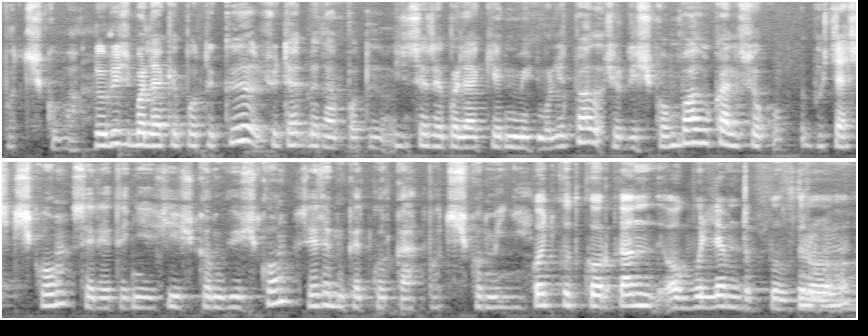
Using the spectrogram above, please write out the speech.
потышкова. Дорыш баляке потыкы чутят бедан поты. Инсере баляке ми молит балу калисоку. Высяч кишком серете не сере микет корка потышком мини. Коть кут коркан огулем до пылдро.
